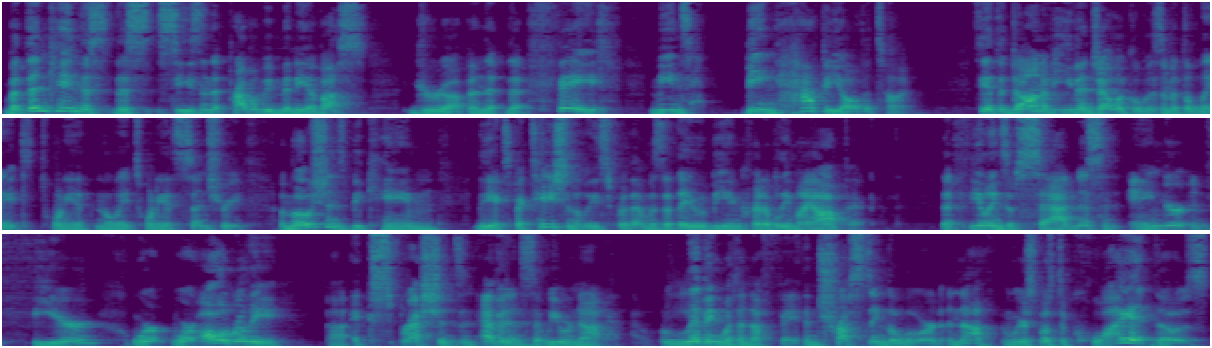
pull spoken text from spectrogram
But then came this, this season that probably many of us grew up, and that, that faith means being happy all the time. See, at the dawn of evangelicalism, at the late 20th in the late 20th century, emotions became the expectation, at least for them, was that they would be incredibly myopic. That feelings of sadness and anger and fear were, were all really uh, expressions and evidence that we were not living with enough faith and trusting the Lord enough. And we were supposed to quiet those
